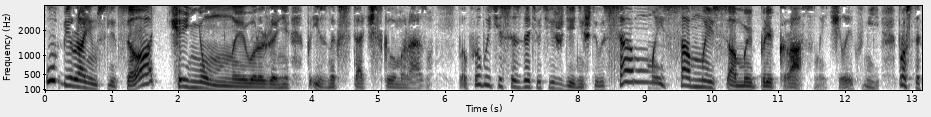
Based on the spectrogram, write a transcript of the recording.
Убираем с лица очень выражение, признак старческого маразма. Попробуйте создать утверждение, что вы самый-самый-самый прекрасный человек в мире. Просто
